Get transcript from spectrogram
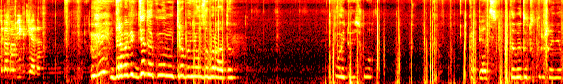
тебе вік діда. Дробовик діда, яку треба в нього забирати. Ой, то есть во. Капець. Тебе тут уже нет.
